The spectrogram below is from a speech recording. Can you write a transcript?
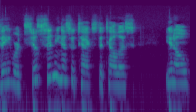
they were just sending us a text to tell us, you know,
